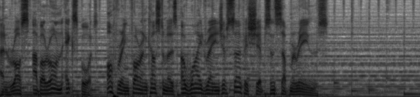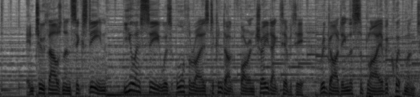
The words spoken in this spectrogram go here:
and Ross Rosoboronexport, offering foreign customers a wide range of surface ships and submarines. In 2016, USC was authorized to conduct foreign trade activity regarding the supply of equipment,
